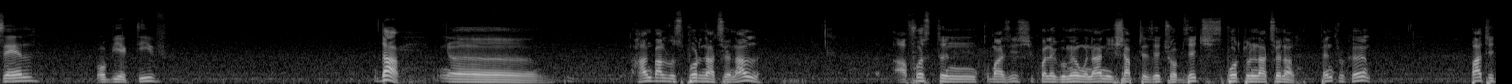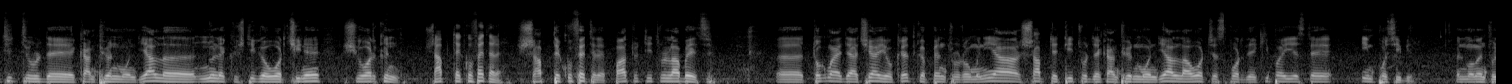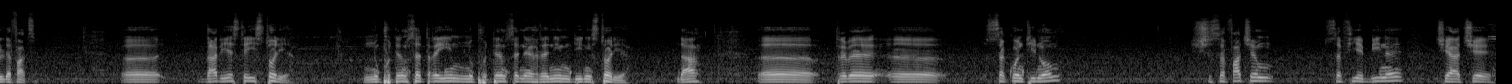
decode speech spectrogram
cel, obiectiv? Da. Uh, handbalul sport național a fost, în, cum a zis și colegul meu, în anii 70-80, sportul național. Pentru că patru titluri de campion mondial uh, nu le câștigă oricine și oricând. Șapte cu fetele. Șapte cu fetele, patru titluri la băieți. Uh, tocmai de aceea eu cred că pentru România șapte titluri de campion mondial la orice sport de echipă este imposibil în momentul de față. Uh, dar este istorie. Nu putem să trăim, nu putem să ne hrănim din istorie. Da? Uh, trebuie uh, să continuăm și să facem să fie bine ceea ce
